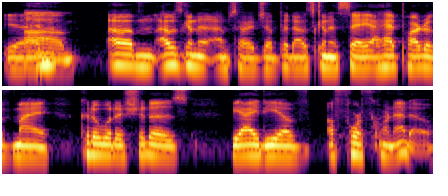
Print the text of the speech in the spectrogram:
Yeah. Um, um, I was gonna. I'm sorry, jump in. I was gonna say I had part of my coulda, woulda, shouldas. The idea of a fourth cornetto.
